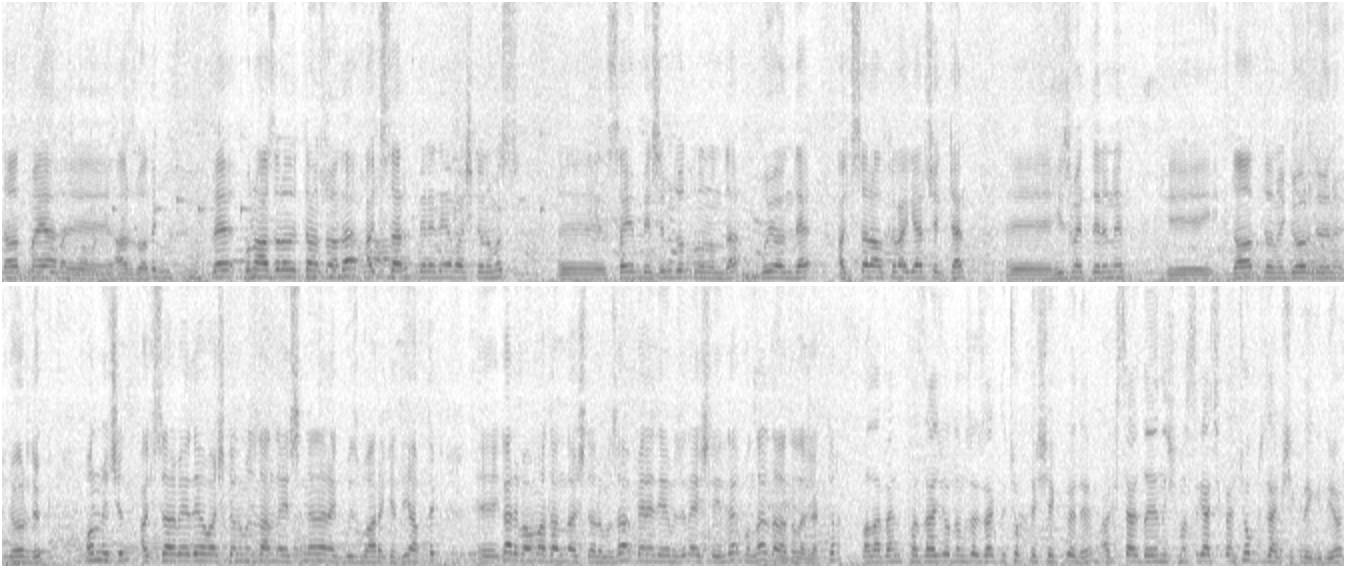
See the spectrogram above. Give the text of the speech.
dağıtmaya e, arzuladık. Ve bunu hazırladıktan sonra da Akhisar Belediye Başkanımız e, Sayın Besim Dutlu'nun da bu yönde Akhisar halkına gerçekten e, hizmetlerinin dağıttığını gördüğünü gördük. Onun için Akhisar Belediye Başkanımızdan da esinlenerek biz bu hareketi yaptık. E, gariban vatandaşlarımıza belediyemizin eşliğinde bunlar dağıtılacaktır. Valla ben pazarcı odamıza özellikle çok teşekkür ederim. Akisar dayanışması gerçekten çok güzel bir şekilde gidiyor.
